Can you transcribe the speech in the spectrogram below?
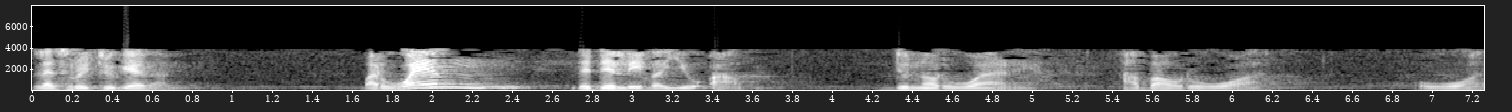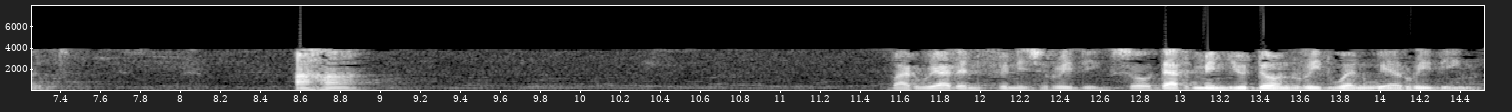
Let's read together. But when they deliver you up, do not worry about what? What? Uh huh. But we hadn't finished reading, so that means you don't read when we are reading.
